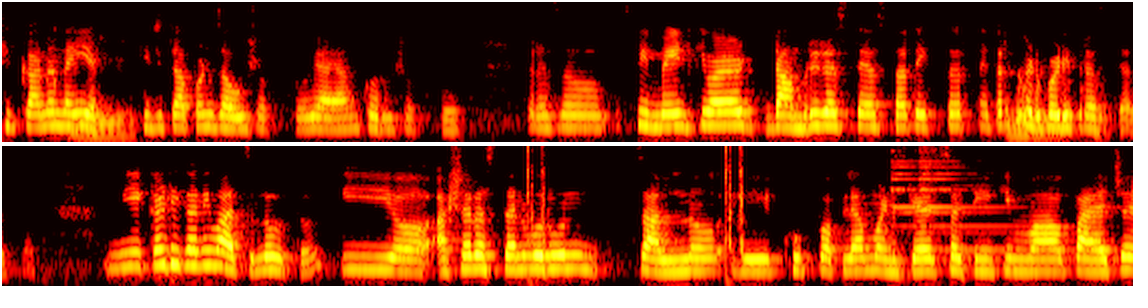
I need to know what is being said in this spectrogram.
ठिकाणं नाही आहेत. की जिथे आपण जाऊ शकतो व्यायाम करू शकतो तर असं सिमेंट किंवा डांबरी रस्ते असतात एकतर नाहीतर बरोबर. खडबडीत रस्ते असतात मी एका ठिकाणी वाचलं होतं की अं, अशा रस्त्यांवरून चालणं हे खूप आपल्या मणक्यासाठी किंवा पायाच्या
